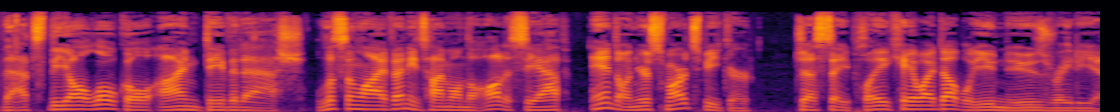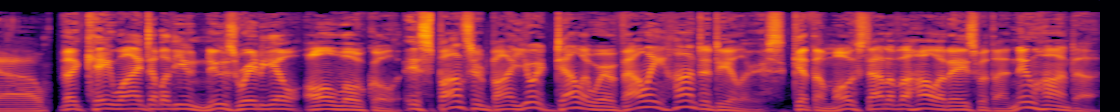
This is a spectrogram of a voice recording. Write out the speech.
That's the All Local. I'm David Ash. Listen live anytime on the Audacy app and on your smart speaker. Just say play KYW News Radio. The KYW News Radio All Local is sponsored by your Delaware Valley Honda dealers. Get the most out of the holidays with a new Honda.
